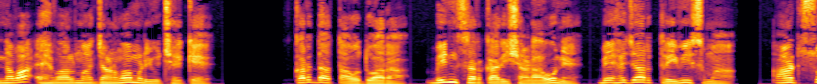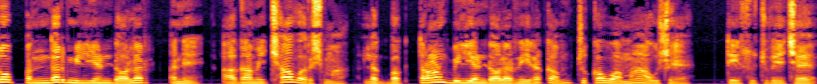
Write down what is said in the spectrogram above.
નવા અહેવાલમાં જાણવા મળ્યું છે કે કરદાતાઓ દ્વારા બિન સરકારી શાળાઓને બે હજાર ત્રેવીસમાં આઠસો પંદર મિલિયન ડોલર અને આગામી છ વર્ષમાં લગભગ ત્રણ બિલિયન ડોલરની રકમ ચૂકવવામાં આવશે. તે સૂચવે છે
